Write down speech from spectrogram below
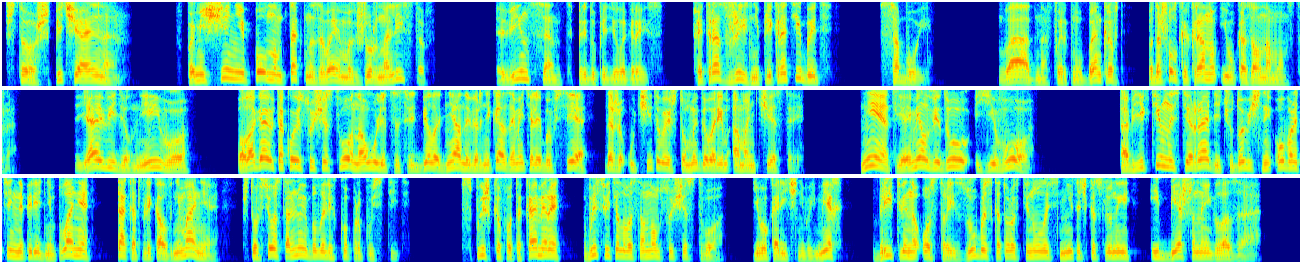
«Что ж, печально. В помещении, полном так называемых журналистов...» «Винсент», — предупредила Грейс, — «хоть раз в жизни прекрати быть собой». «Ладно», — фыркнул Бэнкрофт, подошел к экрану и указал на монстра. «Я видел не его. Полагаю, такое существо на улице средь бела дня наверняка заметили бы все, даже учитывая, что мы говорим о Манчестере. Нет, я имел в виду его. Объективности ради чудовищный оборотень на переднем плане так отвлекал внимание, что все остальное было легко пропустить. Вспышка фотокамеры высветила в основном существо, его коричневый мех, бритвенно-острые зубы, с которых тянулась ниточка слюны, и бешеные глаза.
